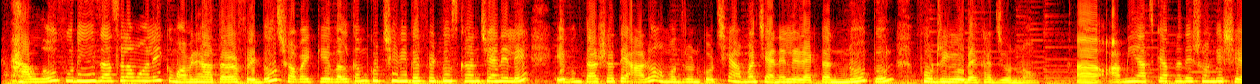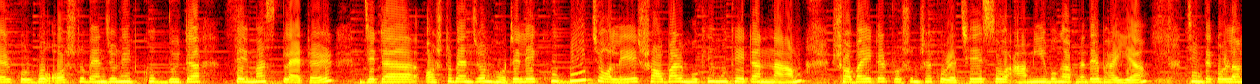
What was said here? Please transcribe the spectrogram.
হ্যালো ফুডিজ আসসালামু আলাইকুম আমি হাতারা ফেরদৌস সবাইকে ওয়েলকাম করছি হৃদয় ফেরদৌস খান চ্যানেলে এবং তার সাথে আরও আমন্ত্রণ করছি আমার চ্যানেলের একটা নতুন ফুড রিভিউ দেখার জন্য। আমি আজকে আপনাদের সঙ্গে শেয়ার করব অষ্টব্যঞ্জনের খুব দুইটা ফেমাস প্ল্যাটার যেটা অষ্টব্যঞ্জন হোটেলে খুবই চলে, সবার মুখে মুখে এটার নাম, সবাই এটার প্রশংসা করেছে। সো আমি এবং আপনাদের ভাইয়া চিন্তা করলাম,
